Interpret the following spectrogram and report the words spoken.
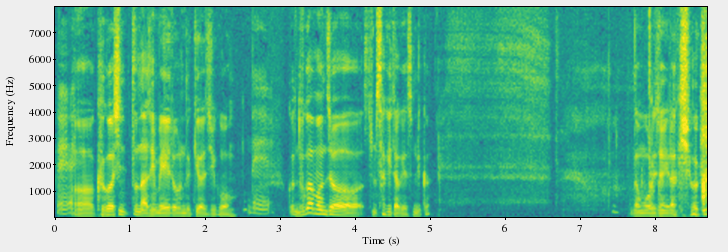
네, 어, 그것이 또 나중에 매력으로 느껴지고, 네. 그 누가 먼저 좀 사귀자고 했습니까? 너무 오래전이라 기억이 아,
